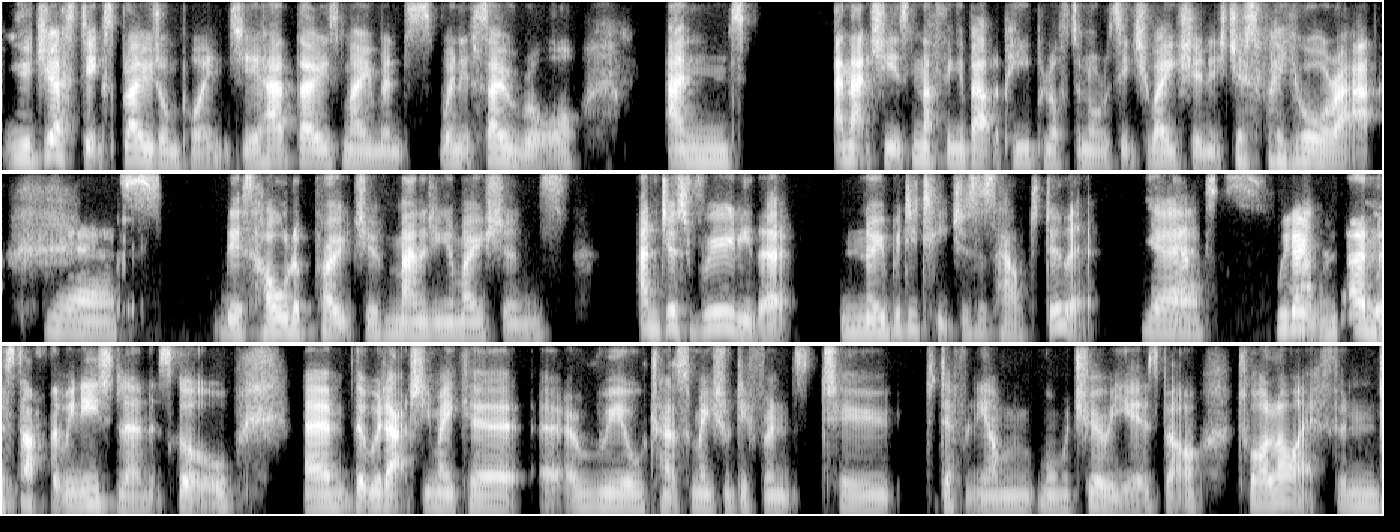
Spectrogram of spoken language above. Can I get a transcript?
you just explode on points. You have those moments when it's so raw and and actually it's nothing about the people often or the situation. It's just where you're at. Yes. This whole approach of managing emotions and just really that nobody teaches us how to do it. Yes. We don't learn the stuff that we need to learn at school um, that would actually make a, a real transformational difference to, to definitely our more mature years, but our, to our life. And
